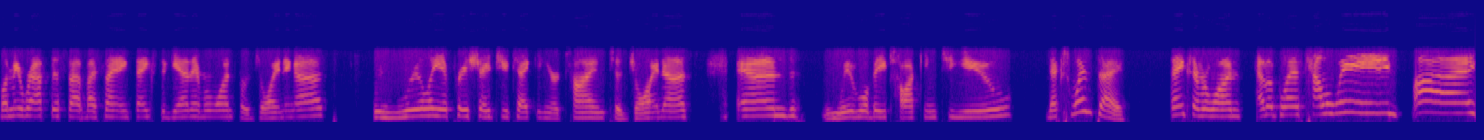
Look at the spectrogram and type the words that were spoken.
let me wrap this up by saying thanks again, everyone, for joining us. We really appreciate you taking your time to join us, and we will be talking to you next Wednesday. Thanks, everyone. Have a blessed Halloween. Bye.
